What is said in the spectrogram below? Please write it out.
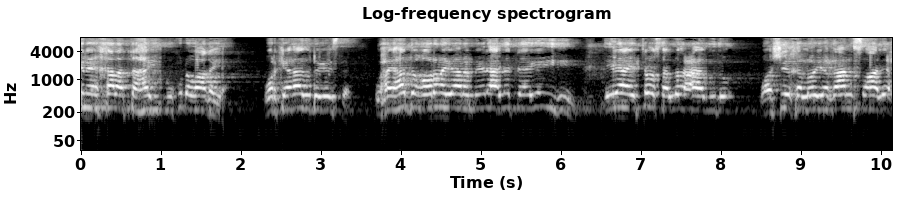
inay khalad tahay buu ku dhawaaqaya. Warka aada u dhegaysta waxay hadda odhanayaanoo meelaha la taagan yihiin ilaahay toos ha loo caabudo. Waa shiikha loo yaqaan saalix.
